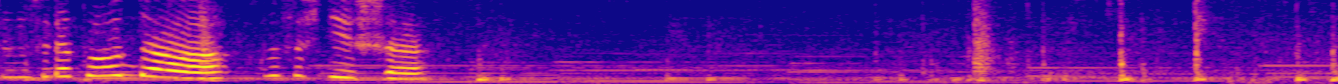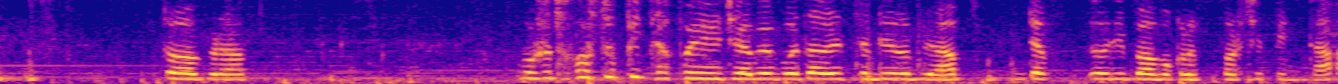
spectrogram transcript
czemu inna woda? To jest coś niższe. Dobra. Może do Fortu Pinta pojedziemy, bo tam jeszcze nie robiłam. Nie byłam w ogóle w Forcie Pinta.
